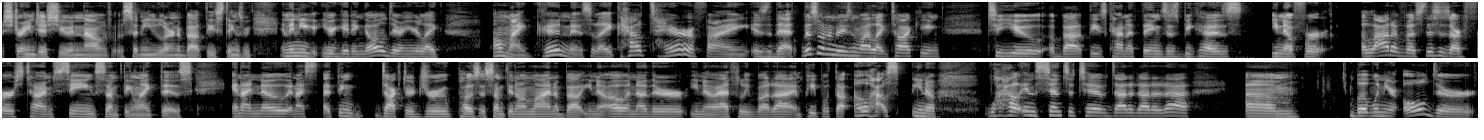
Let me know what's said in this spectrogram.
strange issue, and now all of a sudden you learn about these things, and then you, you're getting older, and you're like. Oh my goodness, like how terrifying is that? This is one of the reasons why I like talking to you about these kind of things is because, you know, for a lot of us, this is our first time seeing something like this. And I know, and I, I think Dr. Drew posted something online about, you know, oh, another, you know, athlete, blah, blah, and people thought, oh, how, you know, wow, how insensitive, da, da, da, da, da. Um, but when you're older,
